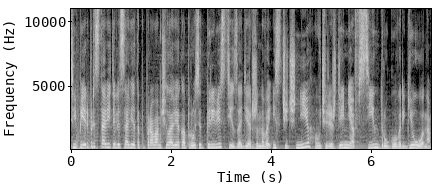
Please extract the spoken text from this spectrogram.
Теперь представители Совета по правам человека просят перевести задержанного из Чечни в учреждение ФСИН другого региона.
